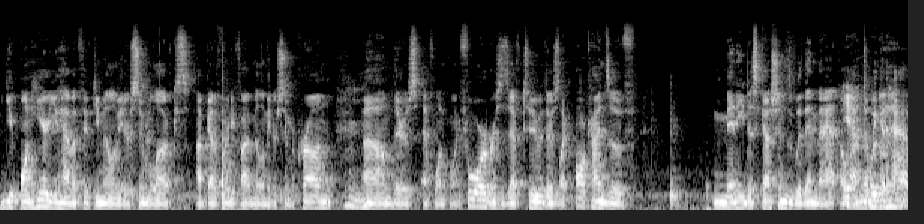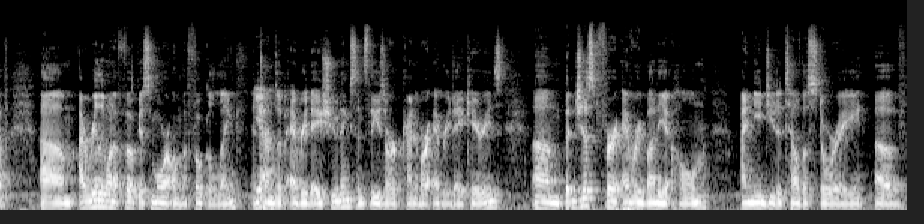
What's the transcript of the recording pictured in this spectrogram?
you on here you have a 50 millimeter Summilux. I've got a 35 millimeter Summicron. Hmm. Um, there's f1.4 versus f2. There's like all kinds of many discussions within that alone Yeah, that we could have. Um, I really want to focus more on the focal length in Yeah. terms of everyday shooting, since these are kind of our everyday carries. Um, but just for everybody at home, I need you to tell the story of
